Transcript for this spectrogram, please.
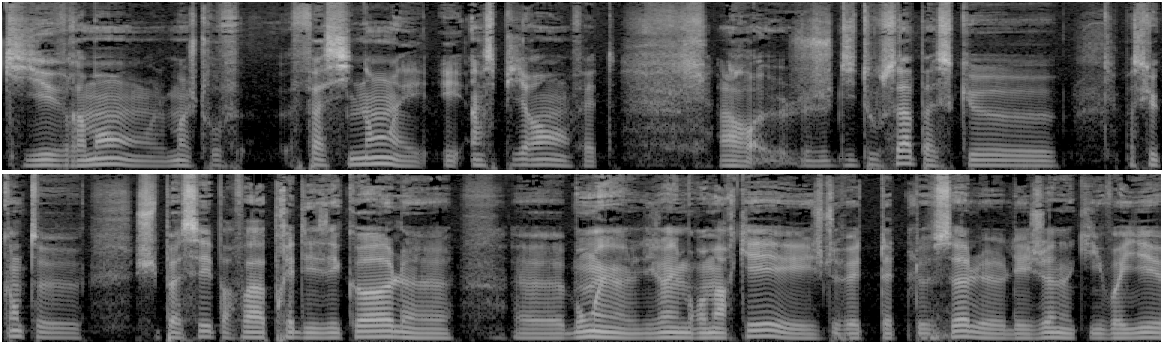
qui est vraiment, moi je trouve, fascinant et, inspirant en fait. Alors je dis tout ça parce que parce que quand je suis passé parfois après des écoles euh, bon, euh, les gens ils me remarquaient et je devais être peut-être le seul, euh, les jeunes qui voyaient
